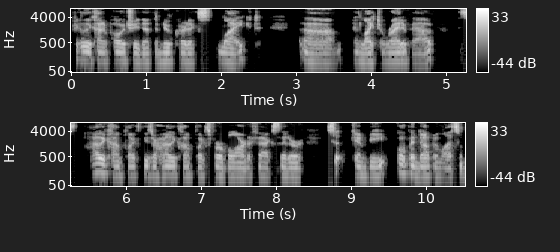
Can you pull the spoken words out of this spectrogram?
particularly the kind of poetry that the new critics liked um, and like to write about, it's highly complex. These are highly complex verbal artifacts that are can be opened up in lots of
